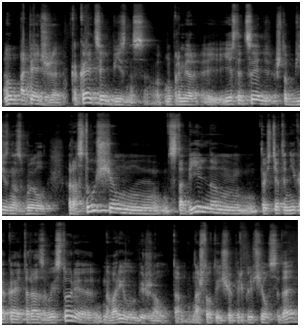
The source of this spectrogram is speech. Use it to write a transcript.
Ну, опять же, какая цель бизнеса? Вот, например, если цель, чтобы бизнес был растущим, стабильным, то есть это не какая-то разовая история, наварил и убежал, там, на что-то еще переключился, да?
